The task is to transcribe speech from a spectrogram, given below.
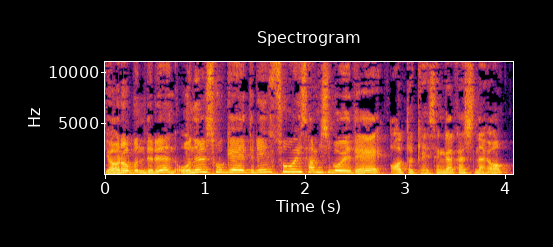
여러분들은 오늘 소개해드린 수호이 35에 대해 어떻게 생각하시나요?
